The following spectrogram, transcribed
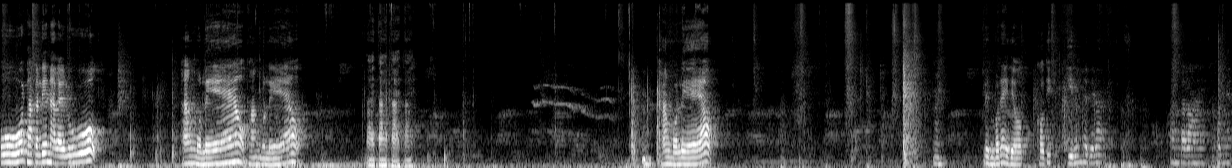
โอ้ยพากันเล่นอะไรลูก พังหมดแล้ว พังหมดแล้ว ตายตายตายตายพังหมดแล้วเล่นบ่ได้เดี๋ยวเขาที่กินให้พี่น้องอันตรายพวกเนี้ย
